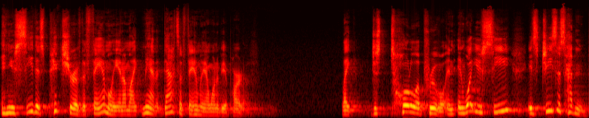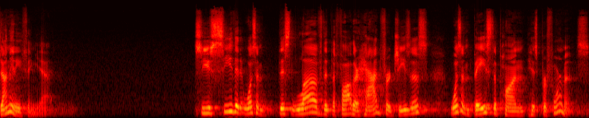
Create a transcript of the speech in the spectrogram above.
And you see this picture of the family, and I'm like, man, that's a family I want to be a part of. Like, just total approval. And, and what you see is Jesus hadn't done anything yet. So you see that it wasn't this love that the Father had for Jesus wasn't based upon his performance.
